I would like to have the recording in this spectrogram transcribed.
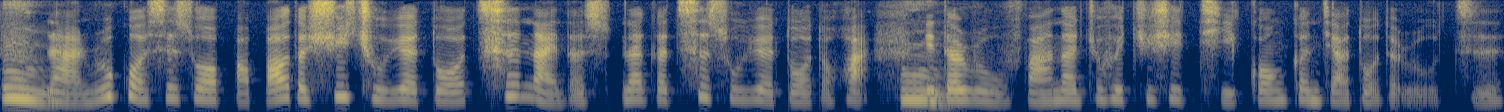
嗯那如果是说宝宝的需求越多，吃奶的那个次数越多的话，嗯你的乳房呢就会继续提供更加多的乳汁。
